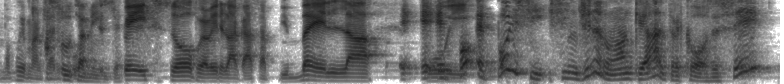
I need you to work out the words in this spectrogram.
Ma puoi mangiare Assolutamente. spesso, puoi avere la casa più bella. E, poi... e, po- e poi si, si ingenerano anche altre cose. Se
